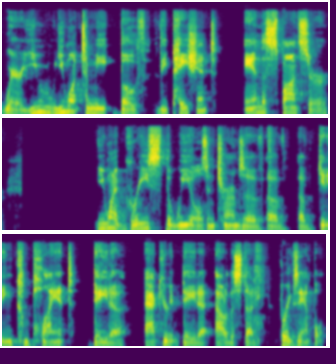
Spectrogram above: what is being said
where you you want to meet both the patient and the sponsor. You want to grease the wheels in terms of of of getting compliant data accurate data out of the study. For example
